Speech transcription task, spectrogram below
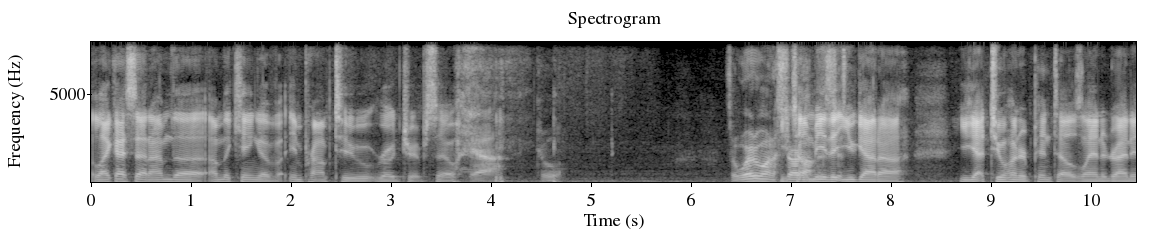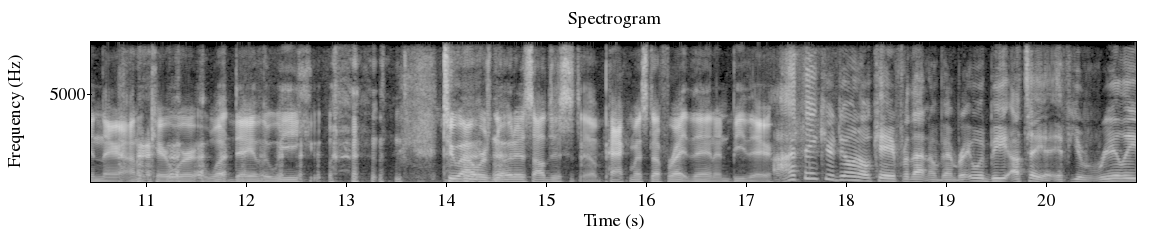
Uh, like I said, I'm the I'm the king of impromptu road trips. So yeah, cool. So where do we want to start? You tell me this? that Just... you got a you got 200 pintails landed right in there. I don't care where what day of the week. Two hours notice, I'll just uh, pack my stuff right then and be there. I think you're doing okay for that November. It would be I'll tell you if you really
